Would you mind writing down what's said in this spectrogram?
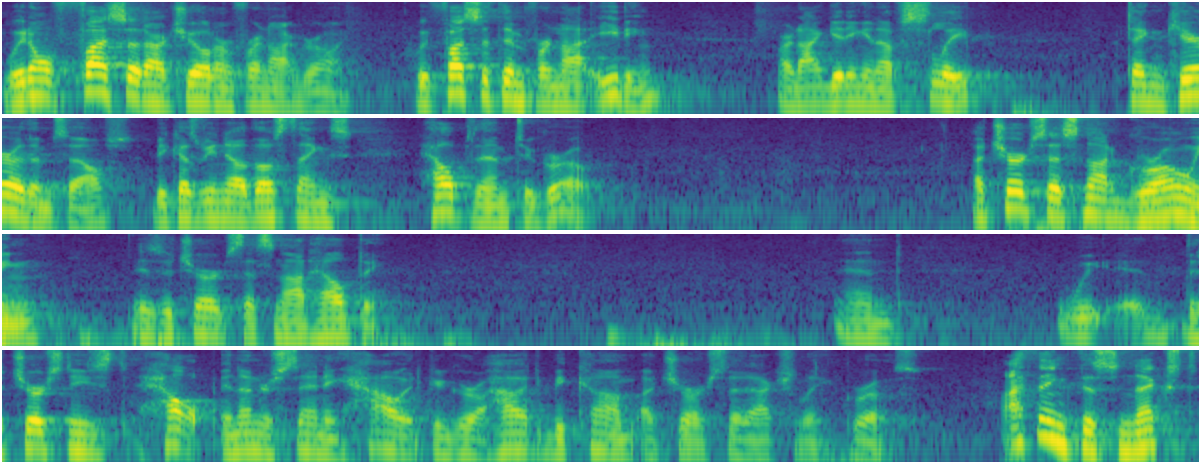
We don't fuss at our children for not growing. We fuss at them for not eating or not getting enough sleep, taking care of themselves, because we know those things help them to grow. A church that's not growing is a church that's not healthy. And we, the church needs help in understanding how it can grow, how it can become a church that actually grows. I think this next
